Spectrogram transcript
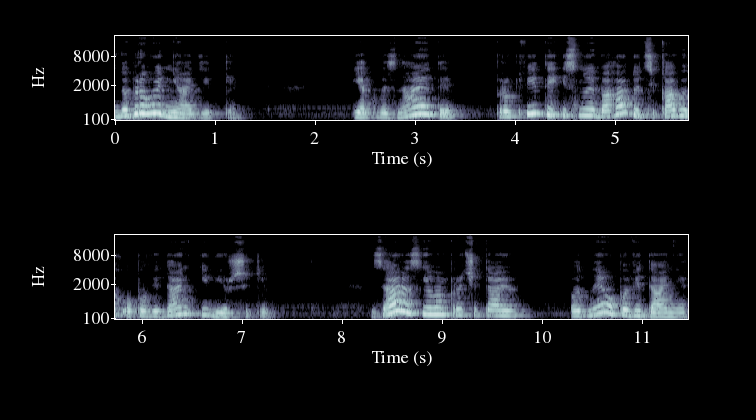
Доброго дня, дітки! Як ви знаєте, про квіти існує багато цікавих оповідань і віршиків. Зараз я вам прочитаю одне оповідання,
